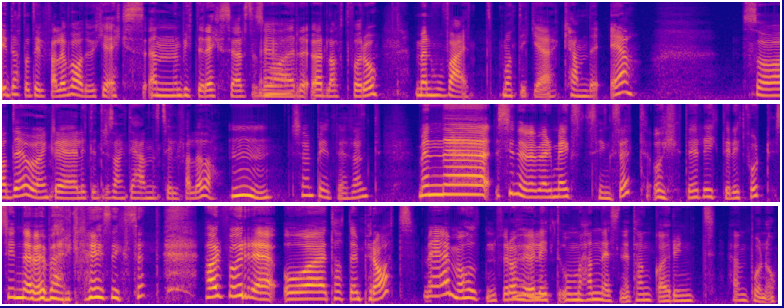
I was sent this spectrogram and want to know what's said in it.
I dette tilfellet var det jo ikke eks, en bitter ekskjæreste som Ja. har ødelagt for henne, men hun veit på en måte ikke hvem det er. Så det er jo egentlig litt interessant i hennes tilfelle, da. Mm, kjempeinteressant. Men uh, Synnøve Berg Singseth Oi, der gikk det litt fort. Synnøve Berg Singseth har vært og tatt en prat med Emma Holten for å høre litt om hennes tanker rundt hevnporno.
